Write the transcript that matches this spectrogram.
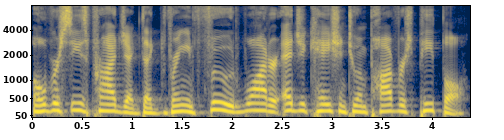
overseas project like bringing food, water, education to impoverished people.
